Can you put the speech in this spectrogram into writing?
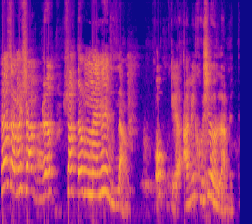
হ্যাঁ আমি সব সব মেনে দিলাম ওকে, আমি খুশি হলাম এতে।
